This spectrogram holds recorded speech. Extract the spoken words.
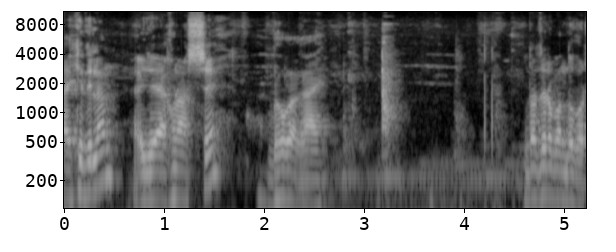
রেখে দিলাম এই যে এখন আসছে। ঢোকা গায়ে। দরজাটা বন্ধ কর।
